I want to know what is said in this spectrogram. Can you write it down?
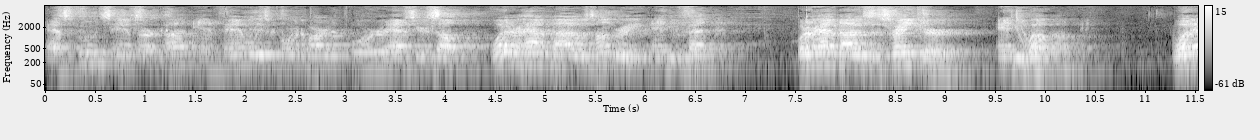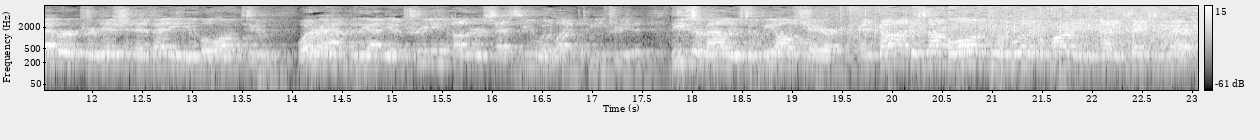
as food stamps are cut and families are torn apart at the border and ask yourself, whatever happened I was hungry and you fed me? Whatever happened I was a stranger and you welcomed me? Whatever tradition, if any, you belong to, whatever happened to the idea of treating others as you would like to be treated? These are values that we all share, and God does not belong to a political party in the United States of America.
